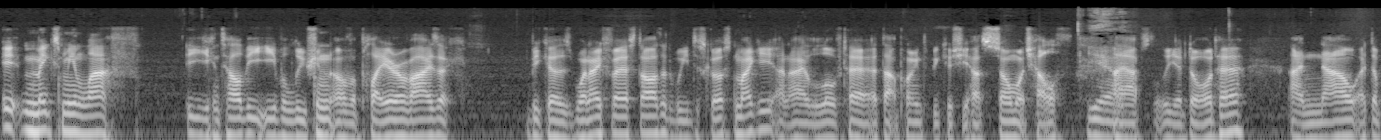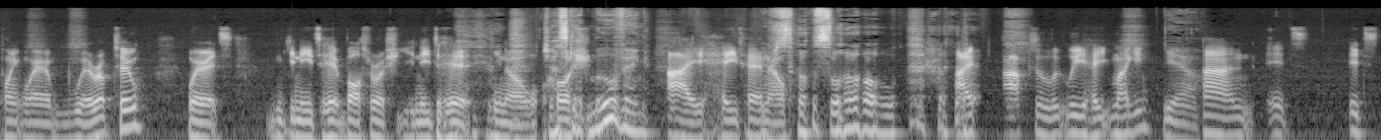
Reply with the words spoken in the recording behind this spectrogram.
it makes me laugh. You can tell the evolution of a player of Isaac. Because when I first started, we discussed Maggie, and I loved her at that point because she has so much health. Yeah. I absolutely adored her. And now at the point where we're up to, where it's you need to hit boss rush, you need to hit, you know, Just hush. get moving. I hate her now. So slow. I absolutely hate Maggie, yeah. and it's it's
